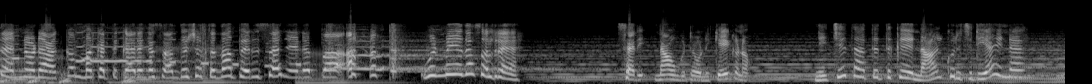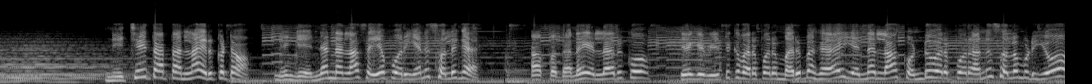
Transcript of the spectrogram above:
தன்னோட அக்கம் பக்கத்துக்காரங்க சந்தோஷத்தை தான் பெருசா நினைப்பா. உண்மையதான் சொல்றேன். சரி நான் உங்ககிட்ட ஒண்ணு கேட்கணும். நிச்சயதார்த்தத்துக்கு நாள் குறிச்சிட்டியா என்ன? நிச்சயதார்த்தம்லாம் இருக்கட்டும். நீங்க என்னென்னலாம் செய்ய போறீங்கன்னு சொல்லுங்க. அப்பதானே எல்லாருக்கும் எங்க வீட்டுக்கு வரப்போற மருமக என்னெல்லாம் கொண்டு வர போறான்னு சொல்ல முடியும்.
